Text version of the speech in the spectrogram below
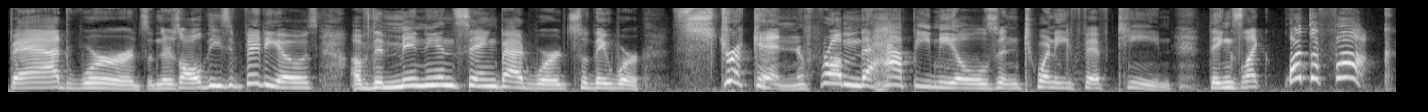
bad words, and there's all these videos of the minions saying bad words, so they were stricken from the Happy Meals in 2015. Things like what the fuck.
